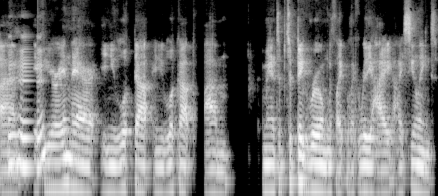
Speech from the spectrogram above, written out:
um mm-hmm. if you're in there and you looked up and you look up um i mean it's a, it's a big room with like with like really high high ceilings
